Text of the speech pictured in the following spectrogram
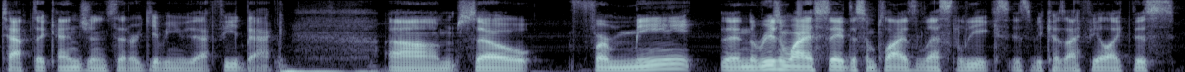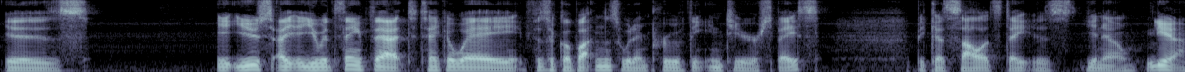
Taptic engines that are giving you that feedback. Um, so for me, and the reason why I say this implies less leaks is because I feel like this is it used you would think that to take away physical buttons would improve the interior space because solid state is you know yeah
